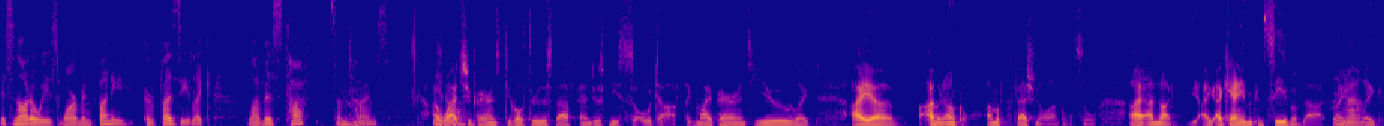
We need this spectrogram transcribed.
It's not always warm and funny or fuzzy. Like love is tough sometimes. I you know? watch you parents to go through this stuff and just be so tough. Like my parents, you, like I, uh, I'm an uncle. I'm a professional uncle, so I, I'm not. I, I can't even conceive of that, right? Yeah. Like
